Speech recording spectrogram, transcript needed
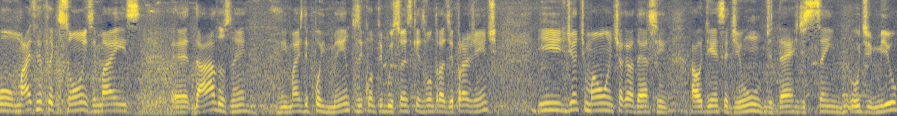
com mais reflexões e mais é, dados, né? E mais depoimentos e contribuições que eles vão trazer para a gente. E de antemão a gente agradece a audiência de um, de dez, de cem ou de mil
